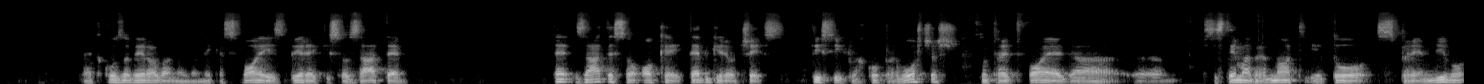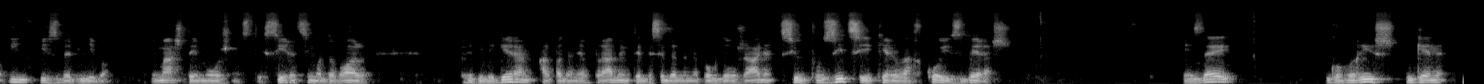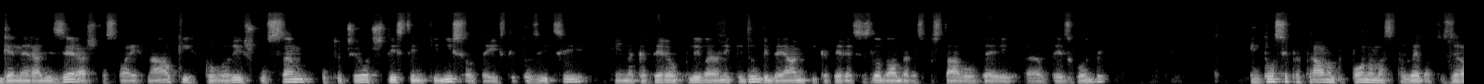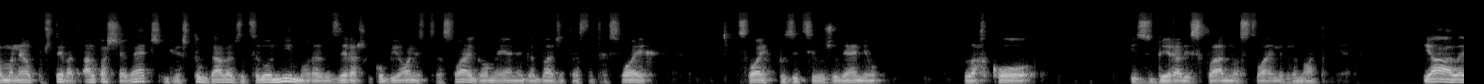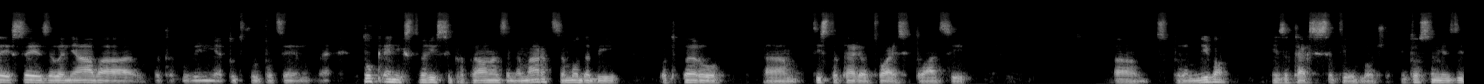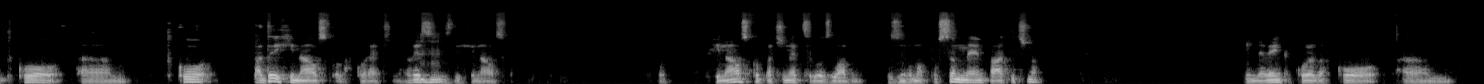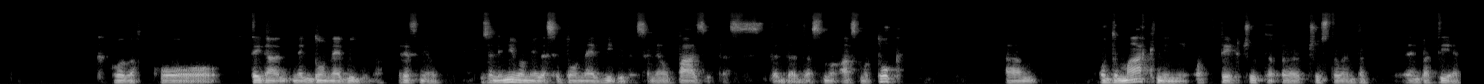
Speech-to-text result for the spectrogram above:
ne, tako zaverovano v neke svoje izbire, ki so zate. Te, zate so ok, tebi grejo čez, ti si jih lahko prvoščeš, znotraj tvojega uh, sistema vrednot je to sprejemljivo in izvedljivo. Imaš te možnosti, si recimo dovolj privilegiran, ali pa da ne uporabim te besede, da ne bo kdo užaljen, si v poziciji, kjer lahko izbereš. In zdaj govoriš, gen, generaliziraš v svojih naukih, govoriš vsem, vključujoč tistim, ki niso v tej isti poziciji, in na katere vplivajo neki drugi dejavniki, ki se zelo dobro izpostavijo v, tej, eh, v tej zgodbi. In to si pripravljeno popolnoma spregledati, oziroma ne upoštevati, ali pa še več, greš tako daleč, da celo ni moraliziraš, kako bi oni z svojega omejenega budžeta, z svojih, svojih pozicij v življenju lahko izbirali skladno s svojimi vrednotami. Ja, ali se je zelenjava v trgovini, je tudi ful pocen. Tok enih stvari si pripravljen zanemariti, samo da bi podprl um, tisto, kar je v tvoji situaciji um, spremljivo in za kar si se ti odločil. In to se mi zdi tako, um, tako pa da je hinavsko, lahko rečemo, res se mi mhm. zdi hinavsko. Hinavsko, pa če ne celo zlobno, oziroma posebno neempatično. In ne vem, kako je lahko, um, kako lahko tega nekdo ne vidi. No. Res mi je zanimivo, mi je, da se to ne vidi, da se ne opazi, da, da, da, da smo, smo tako um, odmaknjeni od teh uh, čustev empatije,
